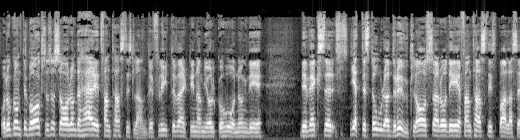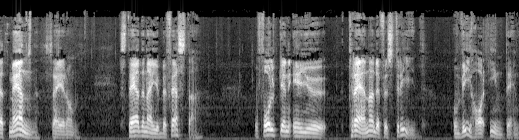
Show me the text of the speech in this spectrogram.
Och de kom tillbaks och så sa de, det här är ett fantastiskt land, det flyter verkligen av mjölk och honung, det det växer jättestora druvklasar och det är fantastiskt på alla sätt. Men, säger de, städerna är ju befästa. Och folken är ju tränade för strid. Och vi har inte en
